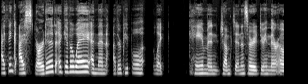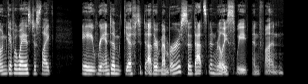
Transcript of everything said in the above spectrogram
I think I started a giveaway and then other people like came and jumped in and started doing their own giveaways, just like a random gift to other members. So that's been really sweet and fun.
